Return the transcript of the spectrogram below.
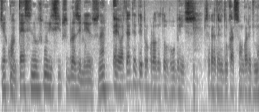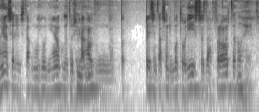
que acontece nos municípios brasileiros, né? É, eu até tentei procurar o doutor Rubens, secretário de Educação, agora de manhã, ele estava numa reunião com o doutor Geraldo, uma p- apresentação de motoristas da frota. Uhum. Correto.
